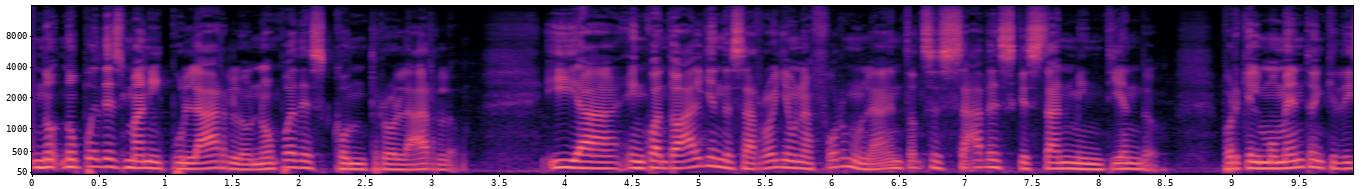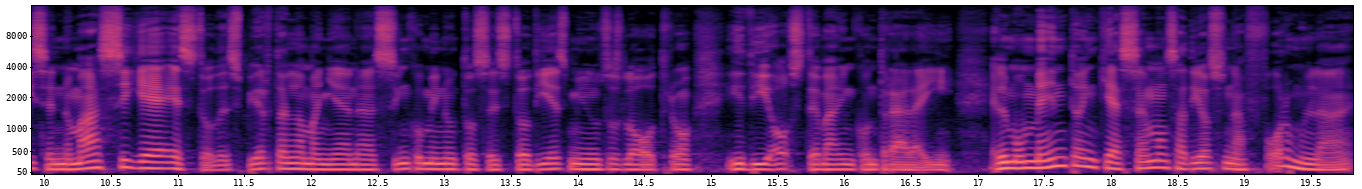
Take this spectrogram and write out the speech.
no, no puedes manipularlo, no puedes controlarlo. Y ah, en cuanto alguien desarrolla una fórmula, entonces sabes que están mintiendo. Porque el momento en que dicen, nomás sigue esto, despierta en la mañana, cinco minutos esto, diez minutos lo otro, y Dios te va a encontrar ahí. El momento en que hacemos a Dios una fórmula,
